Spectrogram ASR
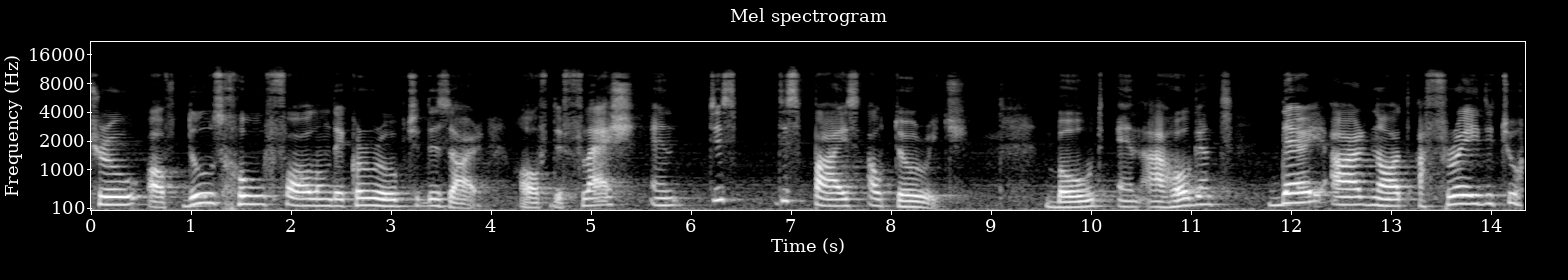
true of those who follow the corrupt desire of the flesh and dis- despise authority. Bold and arrogant, they are not afraid to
